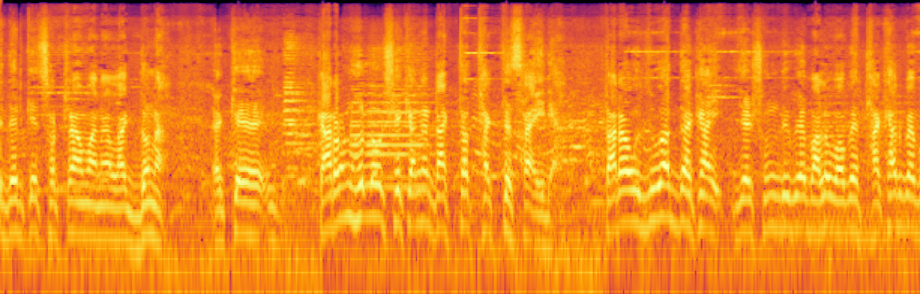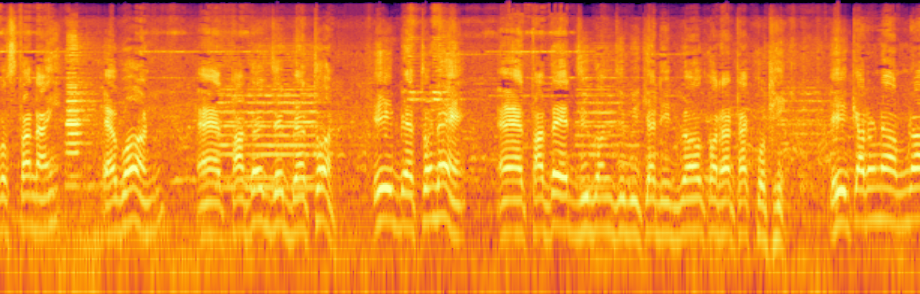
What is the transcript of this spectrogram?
এদেরকে ছট্রাম আনা লাগতো না। কারণ হলো সেখানে ডাক্তার থাকতে চায় না। তারা অজুহাত দেখায় যে সন্দীপে ভালোভাবে থাকার ব্যবস্থা নাই এবং তাদের যে বেতন, এই বেতনে তাদের জীবন জীবিকা নির্বাহ করাটা কঠিন। এই কারণে আমরা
